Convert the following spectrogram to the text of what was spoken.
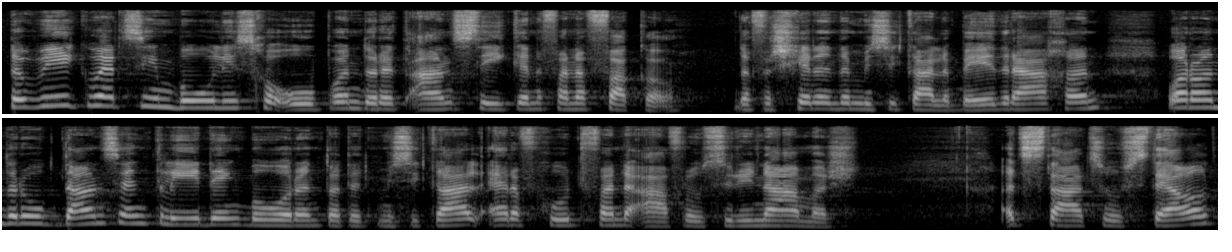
De week werd symbolisch geopend door het aansteken van een fakkel. De verschillende muzikale bijdragen, waaronder ook dans en kleding, behoren tot het muzikaal erfgoed van de Afro-Surinamers. Het staat zo stelt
